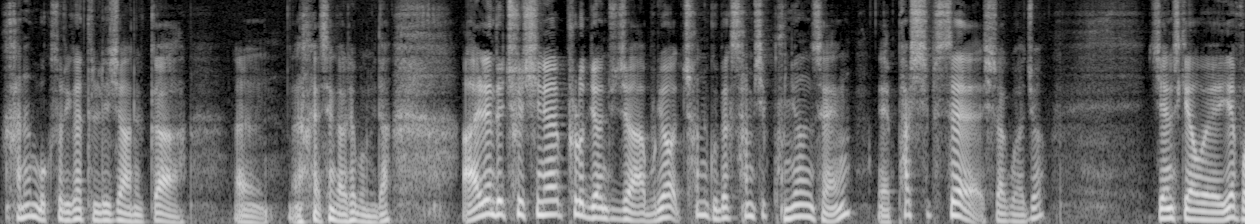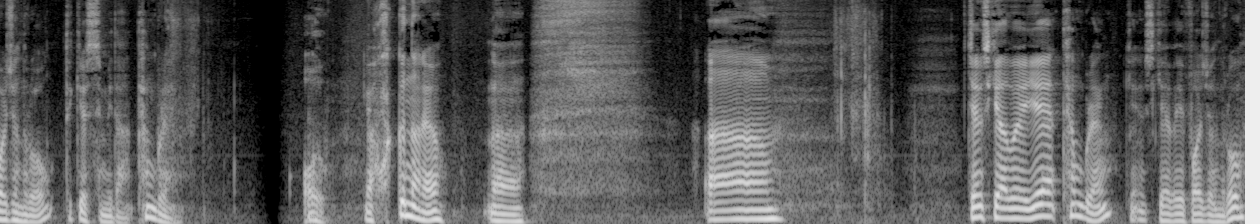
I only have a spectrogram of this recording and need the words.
하는 목소리가 들리지 않을까 생각을 해봅니다. 아일랜드 출신의 플룻 연주자 무려 1939년생 80세시라고 하죠. 제임스 갤웨이의 버전으로 듣겠습니다. 탕브랭. 어우, 확 끝나네요. 어, 아, 제임스 갤웨이의 탕브랭, 제임스 갤웨이 버전으로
